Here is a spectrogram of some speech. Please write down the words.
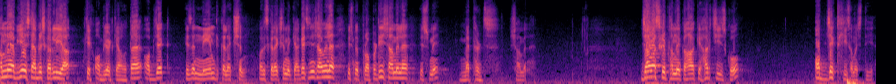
ہم نے اب یہ اسٹیبلش کر لیا کہ ایک آبجیکٹ کیا ہوتا ہے؟ Object is a named collection اور اس کلیکشن میں کیا کیا چیزیں شامل ہیں؟ اس میں پراپرٹیز شامل ہیں، اس میں میتھڈس شامل ہیں۔ جاوا اسکرپٹ ہم نے کہا کہ ہر چیز کو آبجیکٹ ہی سمجھتی ہے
